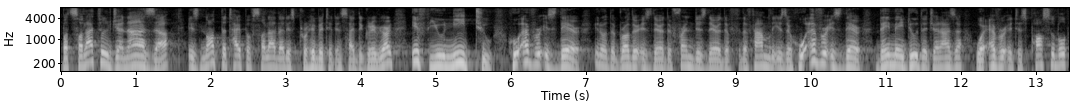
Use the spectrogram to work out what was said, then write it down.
But salatul janazah is not the type of salah that is prohibited inside the graveyard. If you need to, whoever is there, you know, the brother is there, the friend is there, the, the family is there, whoever is there, they may do the janazah wherever it is possible.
